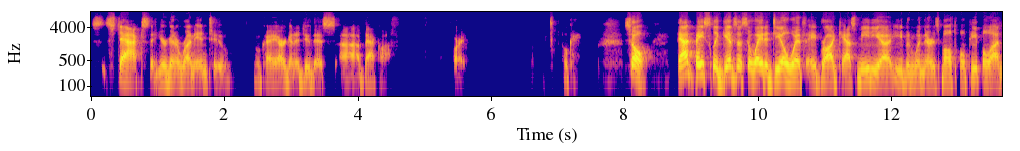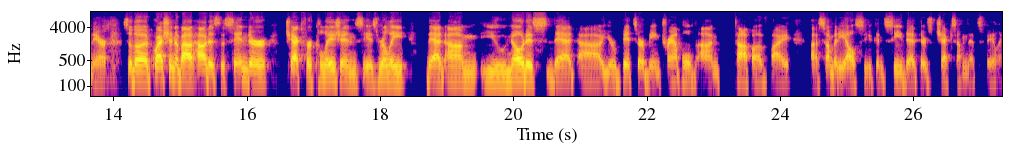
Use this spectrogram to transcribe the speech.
stacks that you're going to run into, okay, are going to do this uh, back off. All right. Okay, so that basically gives us a way to deal with a broadcast media even when there's multiple people on there. So the question about how does the sender check for collisions is really that um, you notice that uh, your bits are being trampled on top of by uh, somebody else. So you can see that there's checksum that's failing.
